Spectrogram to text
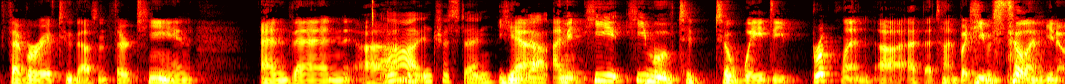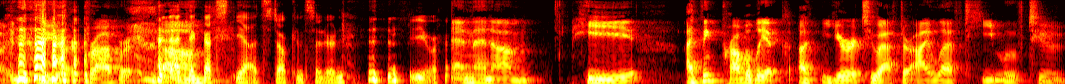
February of 2013, and then um, ah, interesting. Yeah, yeah, I mean he he moved to to way deep Brooklyn uh, at that time, but he was still in you know in New York proper. Um, I think um, that's yeah, it's still considered New York. And then um, he, I think probably a, a year or two after I left, he moved to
